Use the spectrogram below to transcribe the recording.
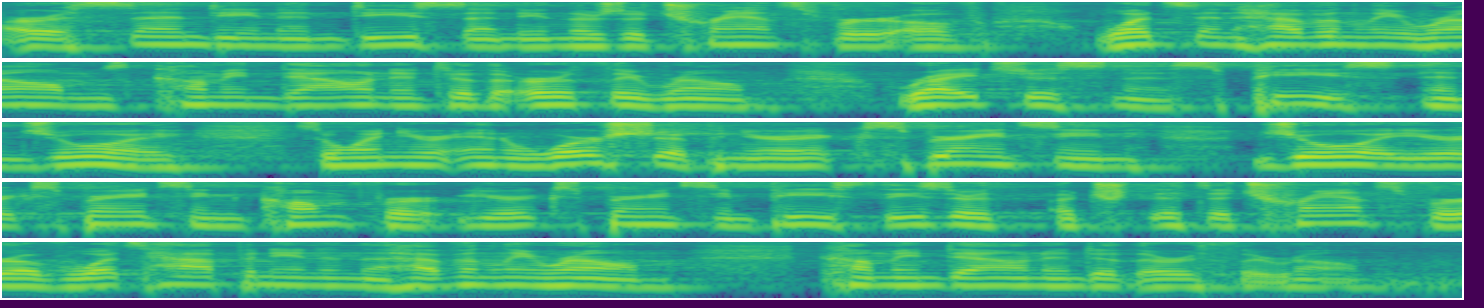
are ascending and descending. There's a transfer of what's in heavenly realms coming down into the earthly realm righteousness, peace, and joy. So when you're in worship and you're experiencing joy, you're experiencing comfort, you're experiencing peace, these are a, it's a transfer of what's happening in the heavenly realm coming down into the earthly realm.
